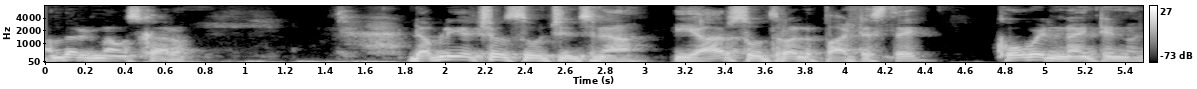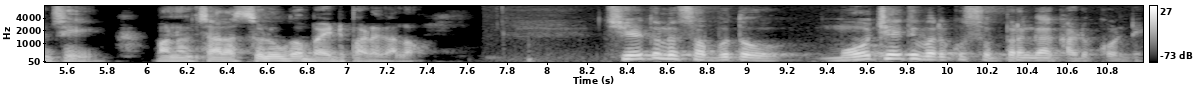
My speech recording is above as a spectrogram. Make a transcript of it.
అందరికి నమస్కారం. డబ్ల్యూహెచ్ఓ సూచించిన ఈ ఆరు సూత్రాలు పాటిస్తే కోవిడ్ నైన్టీన్ నుంచి మనం చాలా సులువుగా బయటపడగలం. చేతుల సబ్బుతో మోచేతి వరకు శుభ్రంగా కడుక్కోండి.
